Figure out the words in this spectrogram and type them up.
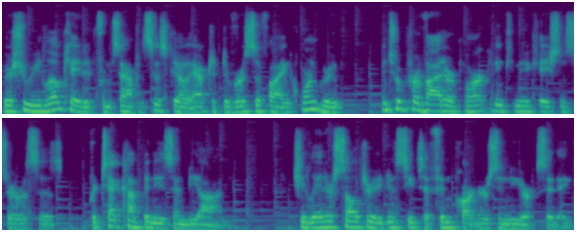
where she relocated from San Francisco after diversifying Horn Group into a provider of marketing communication services for tech companies and beyond. She later sold her agency to Finn Partners in New York City.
